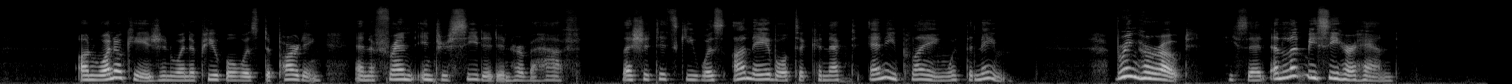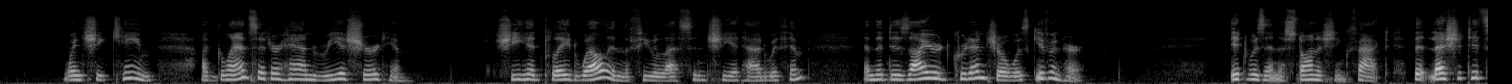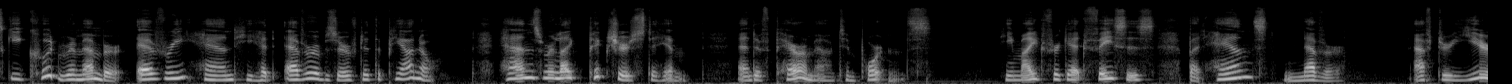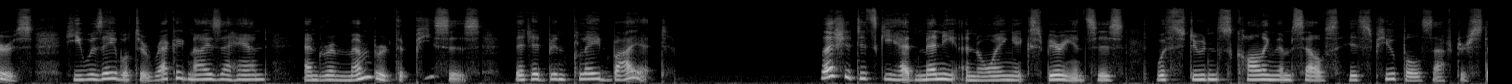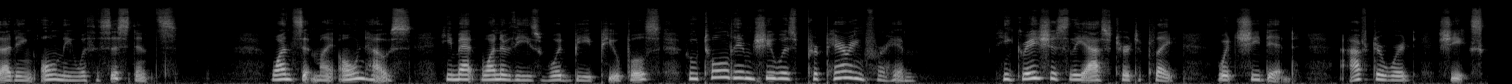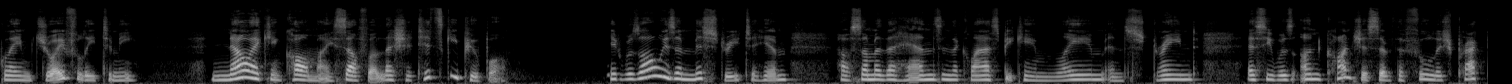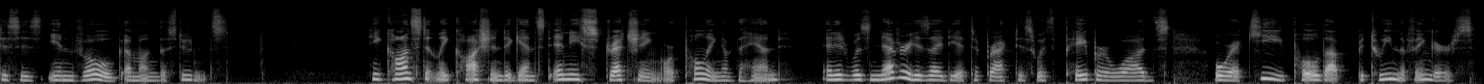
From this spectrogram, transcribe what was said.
On one occasion, when a pupil was departing and a friend interceded in her behalf, Leschetizky was unable to connect any playing with the name. Bring her out, he said, and let me see her hand. When she came, a glance at her hand reassured him. She had played well in the few lessons she had had with him, and the desired credential was given her. It was an astonishing fact that Leschetizky could remember every hand he had ever observed at the piano. Hands were like pictures to him, and of paramount importance. He might forget faces, but hands never. After years, he was able to recognize a hand and remembered the pieces that had been played by it. Leschetizky had many annoying experiences with students calling themselves his pupils after studying only with assistants. Once at my own house, he met one of these would be pupils who told him she was preparing for him. He graciously asked her to play, which she did. Afterward she exclaimed joyfully to me, Now I can call myself a Leschetizky pupil. It was always a mystery to him how some of the hands in the class became lame and strained, as he was unconscious of the foolish practices in vogue among the students. He constantly cautioned against any stretching or pulling of the hand, and it was never his idea to practice with paper wads or a key pulled up between the fingers.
